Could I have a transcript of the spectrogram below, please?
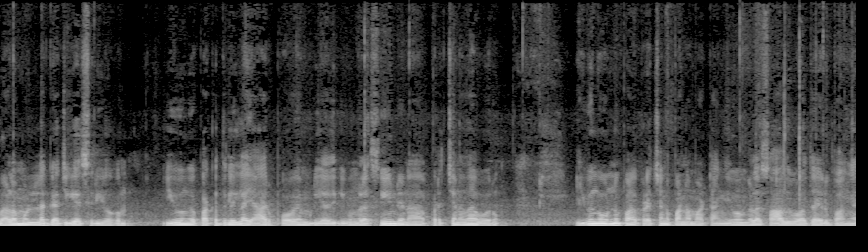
பலமுள்ள கஜகேசரி யோகம். இவங்க பக்கத்துலலாம் யாரும் போகவே முடியாது. இவங்கள சீண்டுனா பிரச்சனை தான் வரும். இவங்க ஒன்றும் ப பிரச்சனை பண்ண மாட்டாங்க. இவங்களாம் சாதுவாக தான் இருப்பாங்க.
